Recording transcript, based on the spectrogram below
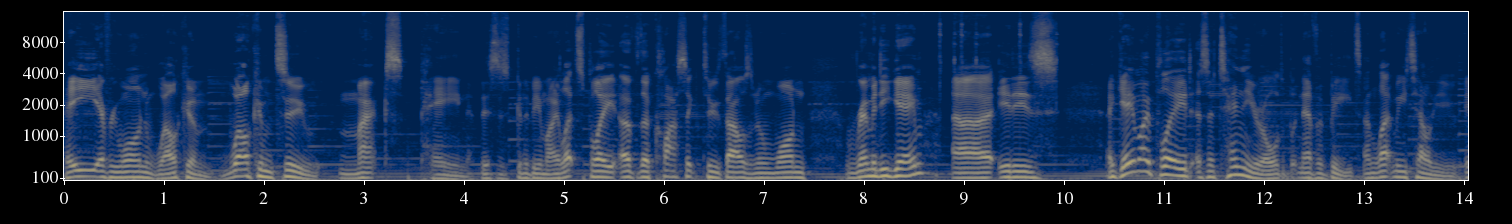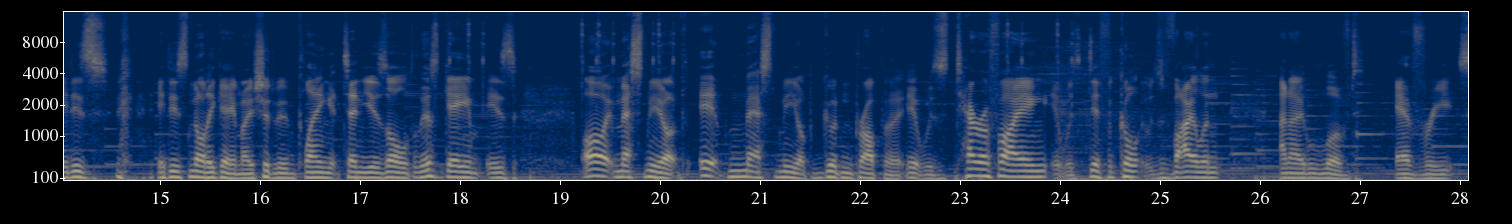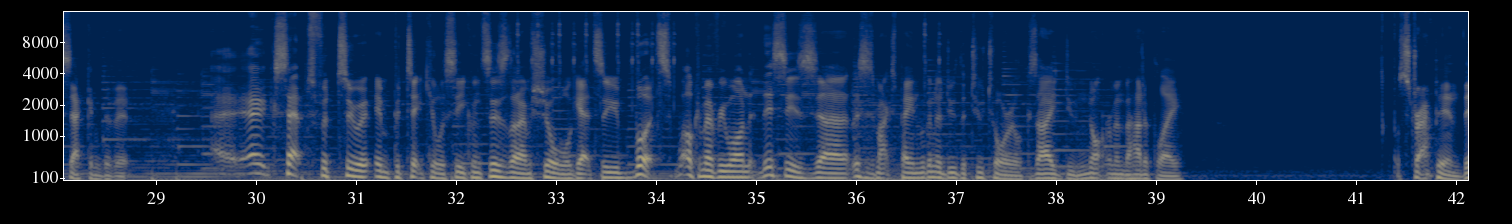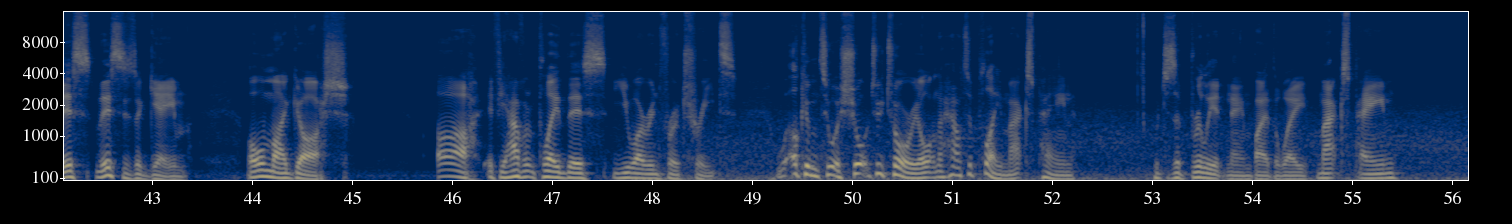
Hey everyone, welcome. Welcome to Max Payne. This is going to be my Let's Play of the classic 2001 Remedy game. Uh, it is a game I played as a 10-year-old but never beat, and let me tell you, it is it is not a game I should have been playing at 10 years old. This game is... Oh, it messed me up. It messed me up good and proper. It was terrifying, it was difficult, it was violent, and I loved every second of it. Except for two in particular sequences that I'm sure we'll get to. But welcome everyone. This is uh, this is Max Payne. We're going to do the tutorial because I do not remember how to play. But strap in. This this is a game. Oh my gosh. Oh, if you haven't played this, you are in for a treat. Welcome to a short tutorial on how to play Max Payne. Which is a brilliant name, by the way. Max Payne.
